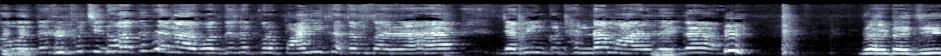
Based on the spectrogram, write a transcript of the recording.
बोलते थे कुछ धोते थे ना। बोलते थे पूरा पानी खत्म कर रहा है। ज़मीन को ठंडा मार देगा। बेटा जी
